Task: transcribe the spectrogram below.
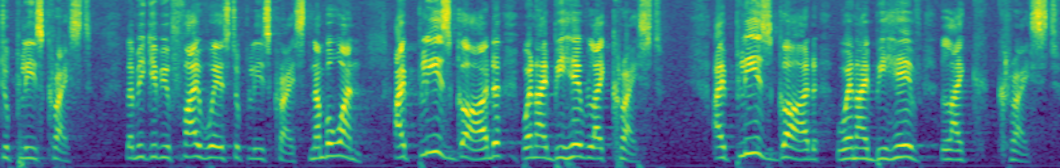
to please Christ. Let me give you five ways to please Christ. Number one, I please God when I behave like Christ. I please God when I behave like Christ.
